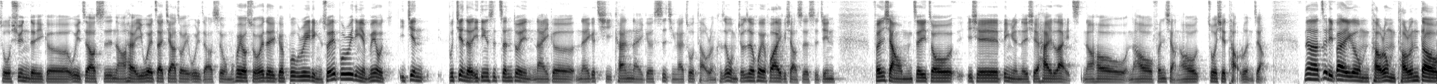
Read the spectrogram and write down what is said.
左训的一个物理治疗师，然后还有一位在加州的物理治疗师，我们会有所谓的一个 book reading，所以 book reading 也没有一件不见得一定是针对哪一个哪一个期刊哪一个事情来做讨论，可是我们就是会花一个小时的时间分享我们这一周一些病人的一些 highlights，然后然后分享，然后做一些讨论这样。那这礼拜一个我们讨论，我们讨论到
